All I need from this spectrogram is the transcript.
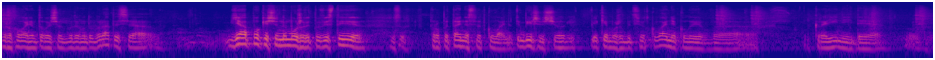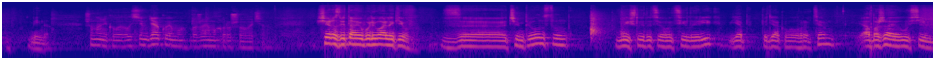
з урахуванням того, що будемо добиратися. Я поки що не можу відповісти про питання святкування. Тим більше, що яке може бути святкування, коли в е, країні йде війна. Шановні колеги, усім дякуємо. Бажаємо хорошого вечора. Ще раз вітаю болівальників з е, чемпіонством. Ми йшли до цього цілий рік. Я подякував гравцям. А бажаю усім,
